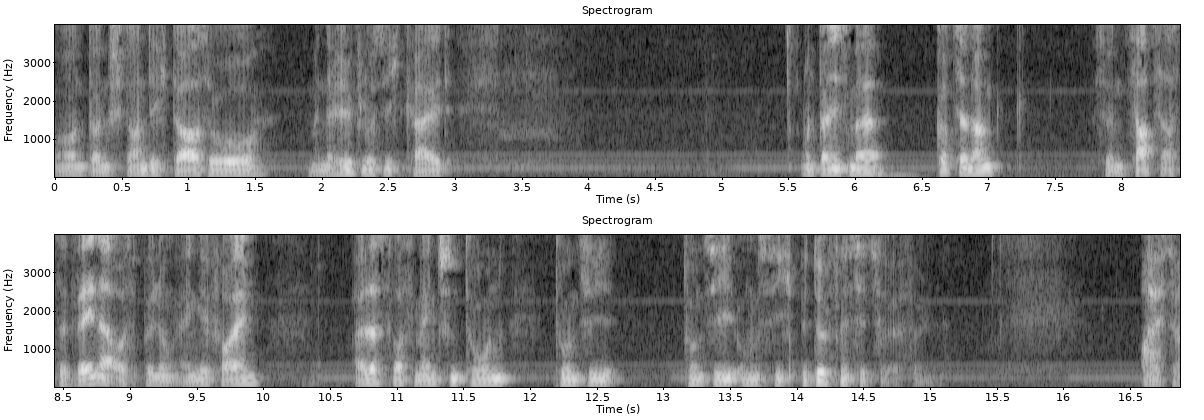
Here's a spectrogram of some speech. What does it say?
Und dann stand ich da so mit einer Hilflosigkeit. Und dann ist mir Gott sei Dank so ein Satz aus der Trainerausbildung eingefallen. Alles, was Menschen tun, tun sie, tun sie, um sich Bedürfnisse zu erfüllen. Also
